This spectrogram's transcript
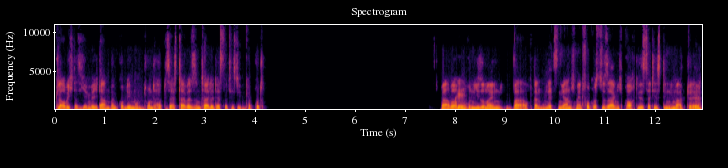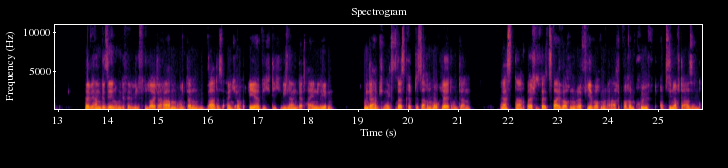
glaube ich, dass ich irgendwelche Datenbankprobleme drunter habe. Das heißt, teilweise sind Teile der Statistiken kaputt. War aber okay. auch nie so mein, war auch dann in den letzten Jahren nicht mein Fokus zu sagen, ich brauche diese Statistiken immer aktuell, weil wir haben gesehen ungefähr, wie viele Leute haben und dann war das eigentlich auch eher wichtig, wie lange Dateien leben. Und da habe ich ein extra Skript, das Sachen hochlädt und dann erst nach beispielsweise zwei Wochen oder vier Wochen oder acht Wochen prüft, ob sie noch da sind.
